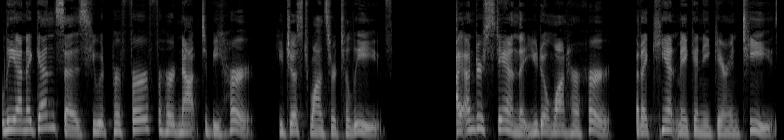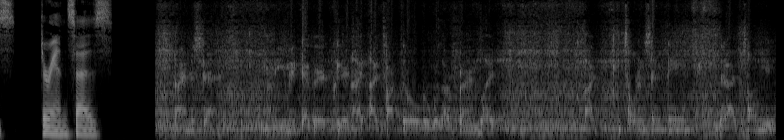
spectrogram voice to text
Leon again says he would prefer for her not to be hurt. He just wants her to leave. I understand that you don't want her hurt, but I can't make any guarantees, Duran says. I understand. I mean, you make that very clear, and I, I talked it over with our friend, but I told him the same thing that I'm telling you.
